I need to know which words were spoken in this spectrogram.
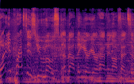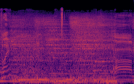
What impresses you most about the year you're having offensively? Um,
